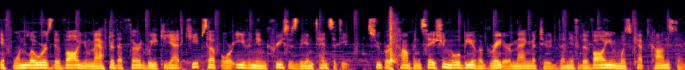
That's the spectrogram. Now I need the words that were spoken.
if one lowers the volume after the third week yet keeps up or even increases the intensity, supercompensation will be of a greater magnitude than if the volume was kept constant.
